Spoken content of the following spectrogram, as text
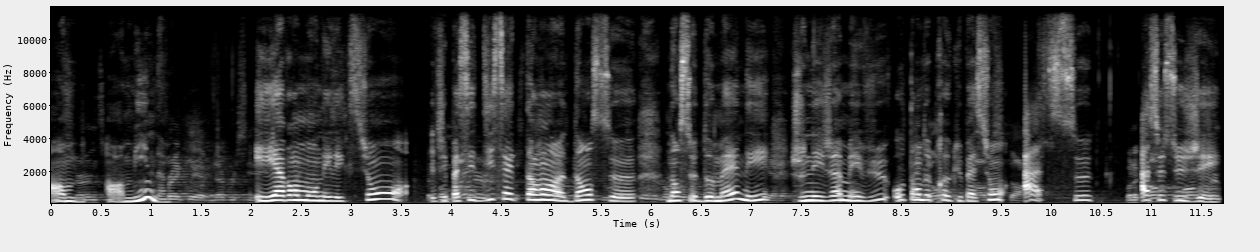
en, mine. Et avant mon élection, j'ai passé 17 ans dans ce, dans ce domaine et je n'ai jamais vu autant de préoccupations à ce à ce sujet.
